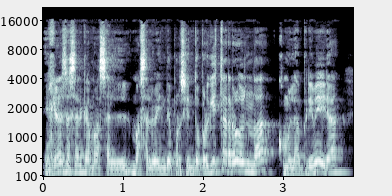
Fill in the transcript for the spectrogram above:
en general se acerca más al, más al 20%, porque esta ronda, como la primera,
